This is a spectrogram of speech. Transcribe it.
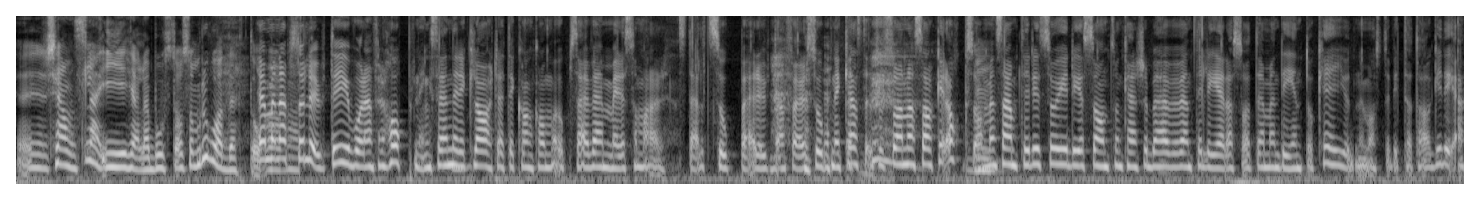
Eh, känsla i hela bostadsområdet. Då. Ja men absolut, det är ju vår förhoppning. Sen är det klart att det kan komma upp så här, vem är det som har ställt sopor utanför sopnedkastet och sådana saker också. Mm. Men samtidigt så är det sånt som kanske behöver ventileras och att ja, men det är inte okej okay och nu måste vi ta tag i det.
